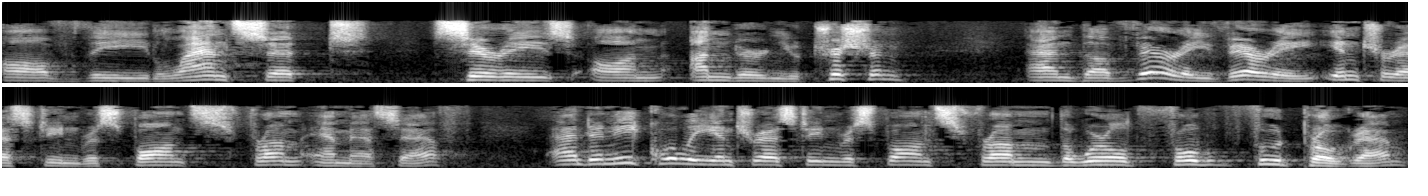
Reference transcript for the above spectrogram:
of the Lancet series on undernutrition and the very, very interesting response from MSF and an equally interesting response from the World Food Programme,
